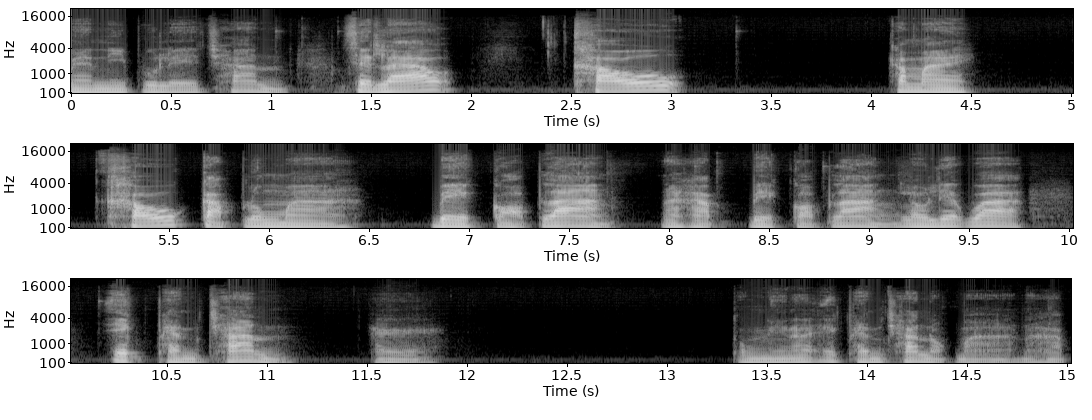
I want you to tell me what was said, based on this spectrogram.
manipulation เสร็จแล้วเขา ทำไมเขากลับลงมาเบรกกรอบล่างนะครับ เบรกกรอบล่างเราเรียกว่า expansion เออตรงนี้นะ expansion ออกมานะครับ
